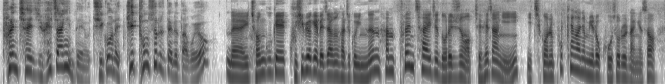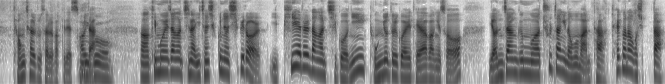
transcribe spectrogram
프랜차이즈 회장인데요. 직원의 뒤통수를 때렸다고요? 네, 이 전국에 90여 개 매장을 가지고 있는 한 프랜차이즈 노래주점 업체 회장이 이 직원을 폭행한 혐의로 고소를 당해서 경찰 조사를 받게 됐습니다. 아이고. 어, 김모 회장은 지난 2019년 11월 이 피해를 당한 직원이 동료들과의 대화방에서 연장 근무와 출장이 너무 많다, 퇴근하고 싶다.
